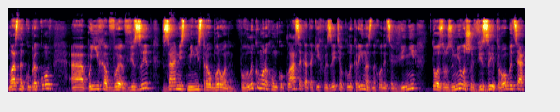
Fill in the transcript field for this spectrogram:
Власне, Кубраков е, поїхав в візит замість міністра оборони. По великому рахунку, класика таких візитів, коли країна знаходиться в війні, то зрозуміло, що візит робиться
